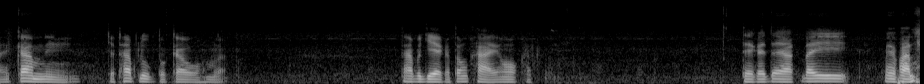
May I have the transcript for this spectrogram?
ไอ้กล้ามนี่จะทับลูกตัวเก่าผมละถ้าไปแยกก็ต้องขายออกครับ แต่ก็จะอยากได้แม่พันธุ์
